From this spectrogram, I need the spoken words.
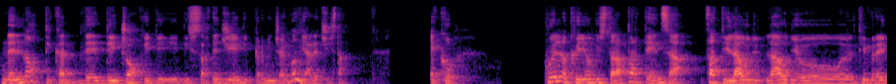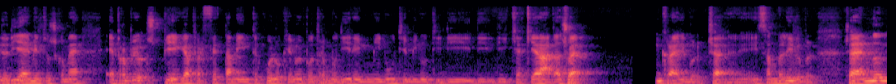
nell'ottica de, dei giochi di, di strategie di, per vincere il mondiale ci sta. Quello che io ho visto alla partenza, infatti l'audio, l'audio, il team radio di Hamilton, secondo me, è proprio, spiega perfettamente quello che noi potremmo dire in minuti e minuti di, di, di chiacchierata. Cioè, incredible, cioè, it's unbelievable. Cioè, non,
